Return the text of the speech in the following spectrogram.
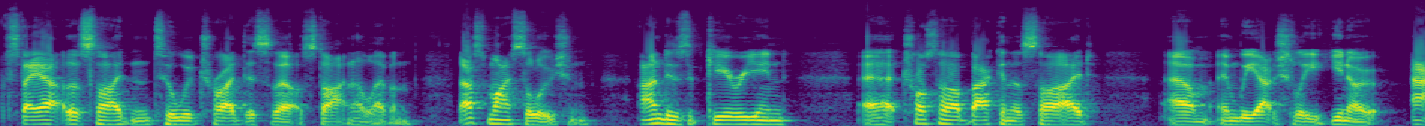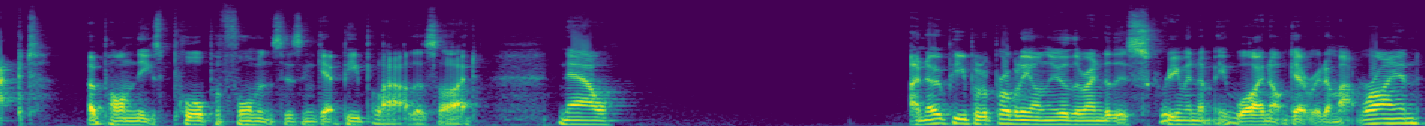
Stay out of the side until we've tried this uh, starting 11. That's my solution. Andy Zakirian, uh, Trossard back in the side, um, and we actually, you know, act upon these poor performances and get people out of the side. Now, I know people are probably on the other end of this screaming at me, why not get rid of Matt Ryan?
